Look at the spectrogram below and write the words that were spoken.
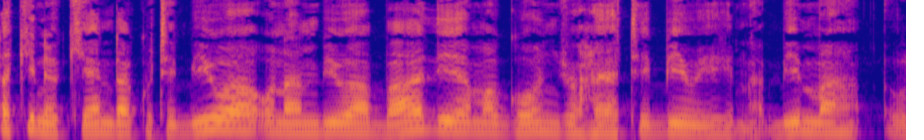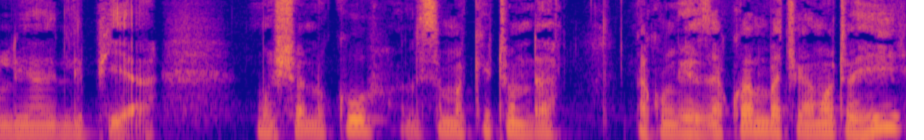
lakini ukienda kutibiwa unaambiwa baadhi ya magonjwa hayatibiwi na bima uliolipia. Mwisho nukuu, alisema Kitunda na kuongezea kwamba changamoto hii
